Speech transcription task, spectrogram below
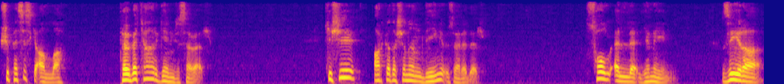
Şüphesiz ki Allah tevbekar genci sever. Kişi arkadaşının dini üzeredir. Sol elle yemeyin. Zira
